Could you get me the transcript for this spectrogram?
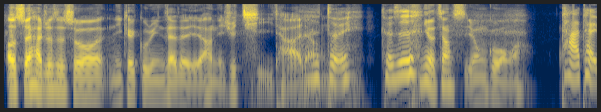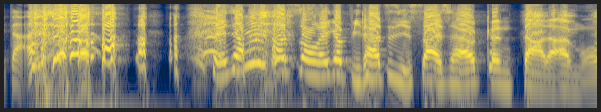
哦，所以它就是说，你可以固定在这里，然后你去骑它这样。对，可是你有这样使用过吗？它太大。等一下，他送了一个比他自己 size 还要更大的按摩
